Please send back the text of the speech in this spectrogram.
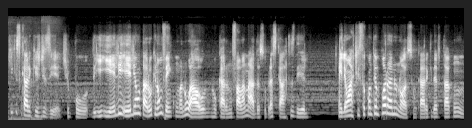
que, que esse cara quis dizer? Tipo, e, e, ele, ele é um tarô que não vem com manual, o cara não fala nada sobre as cartas dele. Ele é um artista contemporâneo nosso, um cara que deve estar tá com,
